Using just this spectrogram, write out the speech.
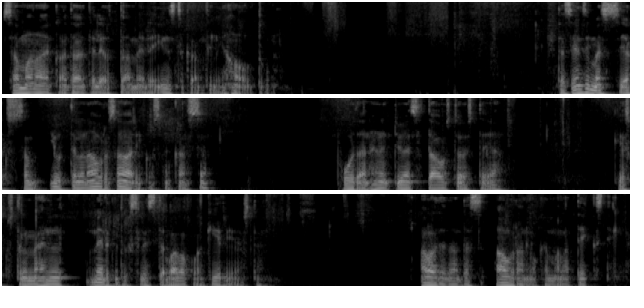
Samaan aikaan taiteilija ottaa meidän Instagram-tilin haltuun. Tässä ensimmäisessä jaksossa juttelen Aura Saarikosken kanssa. Puhutaan hänen työnsä taustoista ja keskustelemme hänelle merkityksellisistä valokuvakirjoista. Aloitetaan tässä Auran lukemalla tekstillä.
